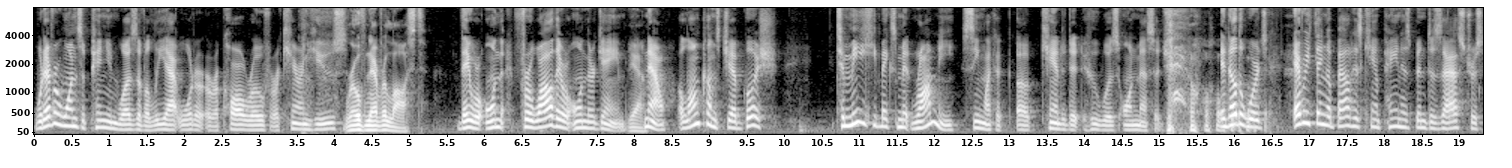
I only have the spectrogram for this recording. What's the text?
Whatever one's opinion was of a Lee Atwater or a Karl Rove or a Karen Hughes, Rove never lost. they were on the, for a while they were on their game. Yeah. Now along comes Jeb Bush. To me, he makes Mitt Romney seem like a, a candidate who was on message. In other words, everything about his campaign has been disastrous.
